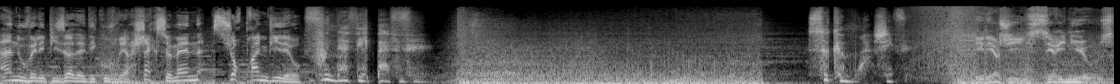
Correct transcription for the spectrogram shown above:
un nouvel épisode à découvrir chaque semaine sur Prime Video. Vous n'avez pas vu ce que moi j'ai vu. Énergie, série News.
